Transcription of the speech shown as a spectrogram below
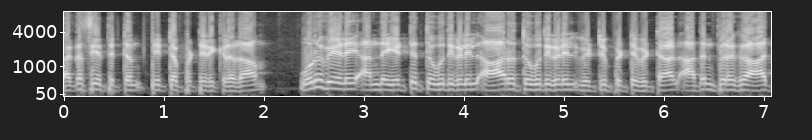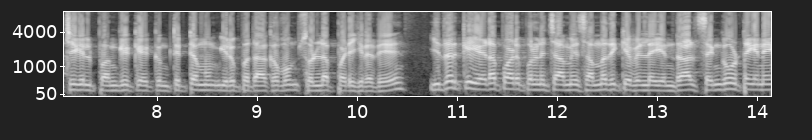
ரகசிய திட்டம் தீட்டப்பட்டிருக்கிறதாம். ஒருவேளை அந்த எட்டு தொகுதிகளில் ஆறு தொகுதிகளில் வெற்றி பெற்றுவிட்டால் அதன் பிறகு ஆட்சியில் பங்கு கேட்கும் திட்டமும் இருப்பதாகவும் சொல்லப்படுகிறது. இதற்கு எடப்பாடி பழனிசாமி சம்மதிக்கவில்லை என்றால் செங்கோட்டையனை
